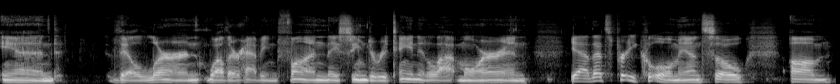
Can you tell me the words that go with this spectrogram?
and they'll learn while they're having fun. They seem to retain it a lot more, and yeah, that's pretty cool, man. So, um,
